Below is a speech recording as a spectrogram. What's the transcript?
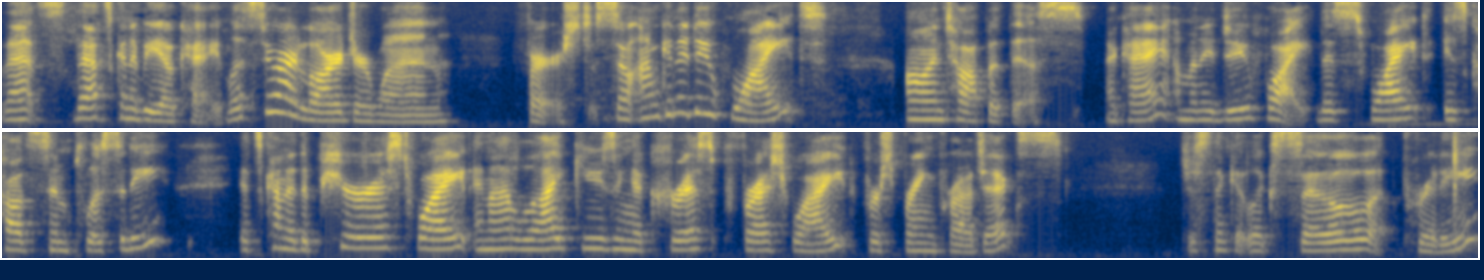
that's that's going to be okay. Let's do our larger one first. So I'm going to do white on top of this. Okay, I'm going to do white. This white is called Simplicity. It's kind of the purest white, and I like using a crisp, fresh white for spring projects. Just think it looks so pretty.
